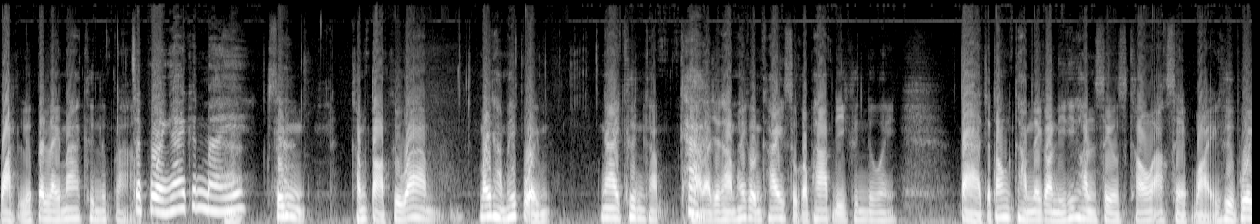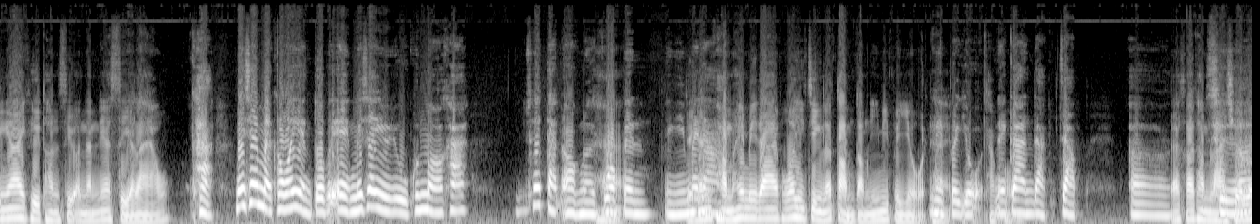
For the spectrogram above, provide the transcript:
หวัดหรือเป็นอะไรมากขึ้นหรือเปล่า จะป่วยง่ายขึ้นไหมฮะซึ่งคำตอบคือว่าไม่ทำให้ป่วย ง่ายขึ้นครับค่ะ แต่เราจะทำให้คนไข้สุขภาพดีขึ้นด้วย แต่จะต้องทำในกรณีที่ทอนซิลเขาอักเสบบ่อยก็คือพูดง่ายๆคือทอนซิลอันนั้นเนี่ยเสียแล้ว ค่ะ ไม่ใช่หมายความว่าอย่างตัวไปเองไม่ใช่อยู่ๆคุณหมอคะช่วยตัดออกหน่อยกลัวเป็นอย่างนี้อย่างไม่นั้ได้นทำให้ไม่ได้เพราะว่าจริงๆ แล้วต่อมต่อมนี้มีประโยชน์มีประโยชน์คบในการดักจับเอ่อ และเขาทำลายเชื้อโร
